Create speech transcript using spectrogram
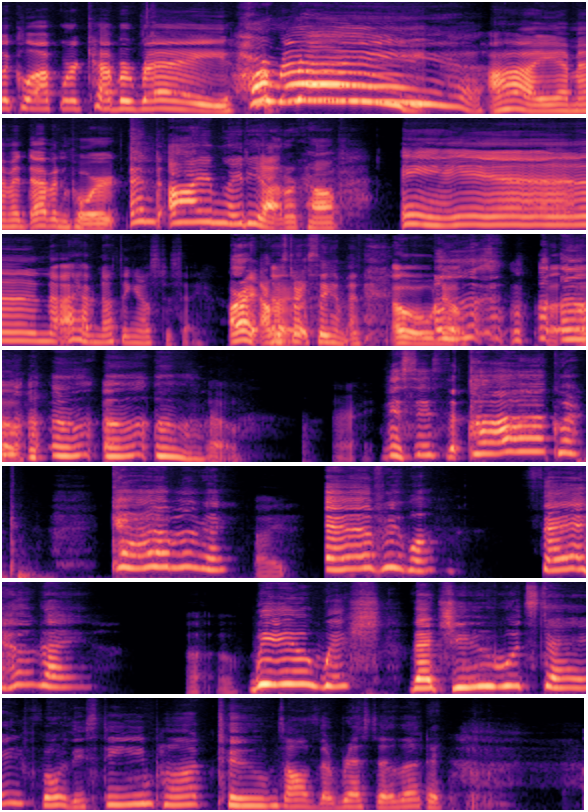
The Clockwork Cabaret. Hooray! I am Emmett Davenport, And I am Lady Attercop. and I have nothing else to say. All right, I'm gonna start singing then. Oh no! Uh, uh. Oh, all right. This is the clockwork cabaret. I. Everyone say hooray. Uh oh. We wish that you would stay for these steampunk tunes all the rest of the day.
